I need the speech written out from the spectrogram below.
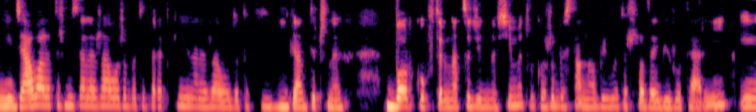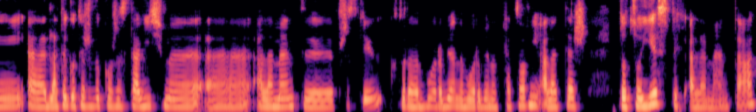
nie działo, ale też mi zależało, żeby te torebki nie należały do takich gigantycznych worków, które na co dzień nosimy, tylko żeby stanowiły też rodzaj biżuterii. I dlatego też wykorzystaliśmy elementy wszystkie, które które były robione, były robione w pracowni, ale też to, co jest w tych elementach,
